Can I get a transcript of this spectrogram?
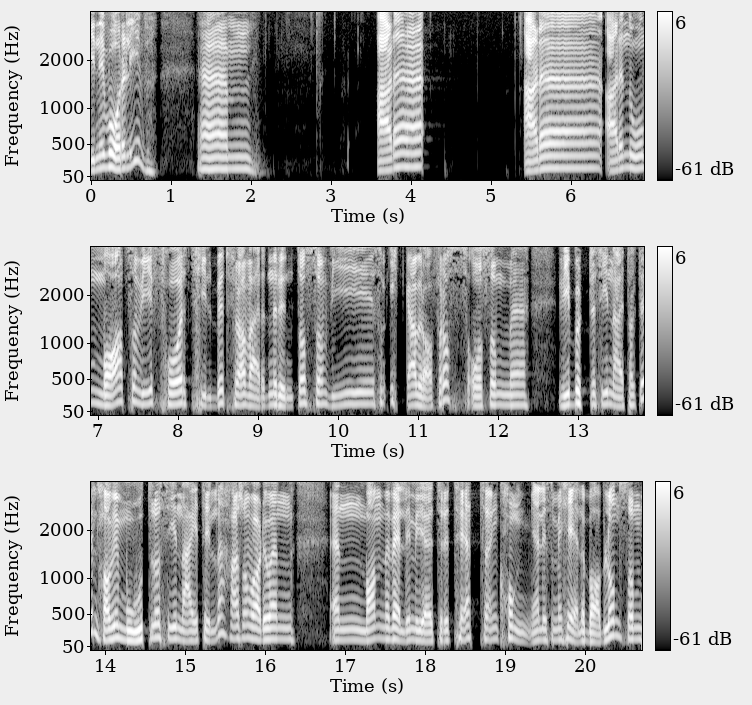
inn i våre liv. Eh, er det er det, er det, noe mat som vi får tilbudt fra verden rundt oss som, vi, som ikke er bra for oss, og som eh, vi burde si nei takk til? Har vi mot til å si nei til det? Her var det jo en, en mann med veldig mye autoritet, en konge liksom i hele Babylon, som,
